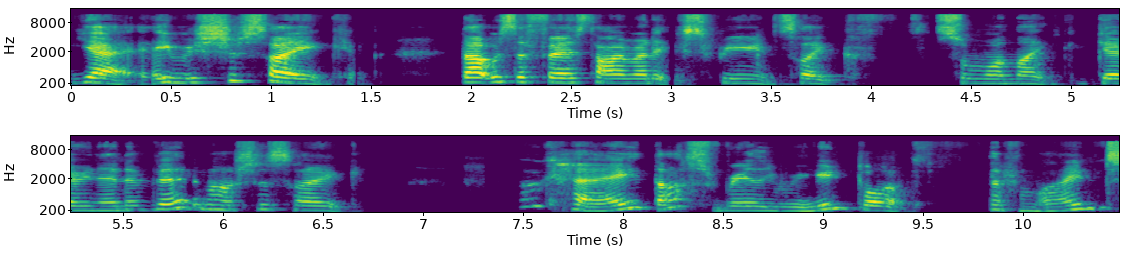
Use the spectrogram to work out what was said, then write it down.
yeah, it was just like that was the first time I'd experienced like someone like going in a bit, and I was just like, okay, that's really rude, but never mind.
